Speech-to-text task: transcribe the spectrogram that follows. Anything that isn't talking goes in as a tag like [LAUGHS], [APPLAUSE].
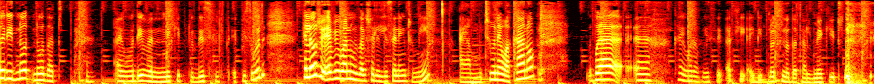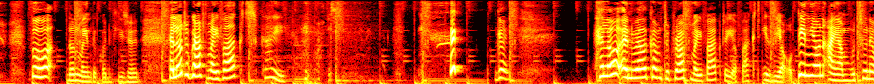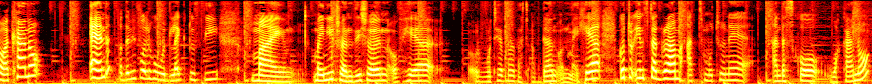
I did not know that [LAUGHS] I would even make it to this fifth episode. Hello to everyone who's actually listening to me. I am Mutune Wakano. Where, uh, Kai, what have I said? Okay, I did not know that I'll make it. [LAUGHS] so don't mind the confusion. Hello to Craft My Fact. Kai. [LAUGHS] Guy. Hello and welcome to Craft My Fact, where your fact is your opinion. I am Mutune Wakano. And for the people who would like to see my my new transition of hair or whatever that I've done on my hair, go to Instagram at mutune underscore wakano.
